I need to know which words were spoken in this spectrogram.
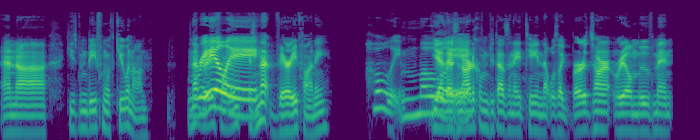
and uh, he's been beefing with QAnon. Isn't that very funny? Really? Isn't that very funny? Holy moly. Yeah, there's an article from 2018 that was like "Birds aren't real" movement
